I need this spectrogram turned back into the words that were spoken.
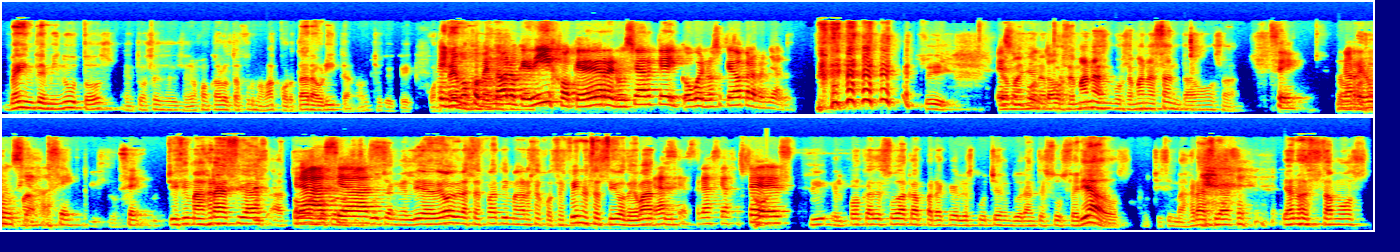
20 minutos, entonces el señor Juan Carlos Tafur nos va a cortar ahorita, ¿no? y no hemos comentado lo que dijo, que debe renunciar Keiko, bueno, eso queda para mañana. sí, es mañana por semana, por semana Santa vamos a... Sí, una renuncia, así. Sí. Muchísimas gracias a todos los que nos escuchan el día de hoy. Gracias Fátima, gracias Josefina, ese ha sido debate. Gracias, gracias a ustedes. Sí, el podcast de Sudaca para que lo escuchen durante sus feriados. Muchísimas gracias. ya nos estamos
